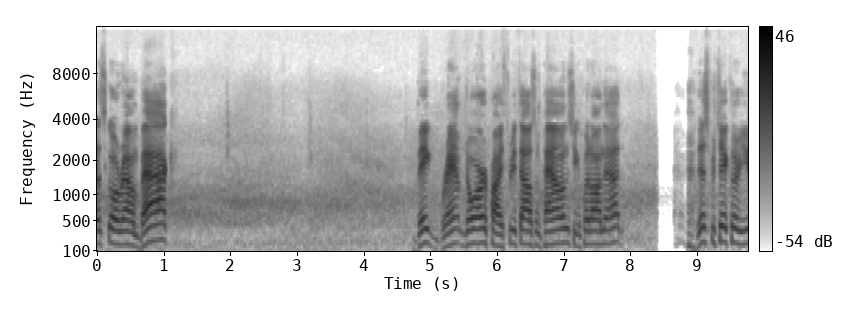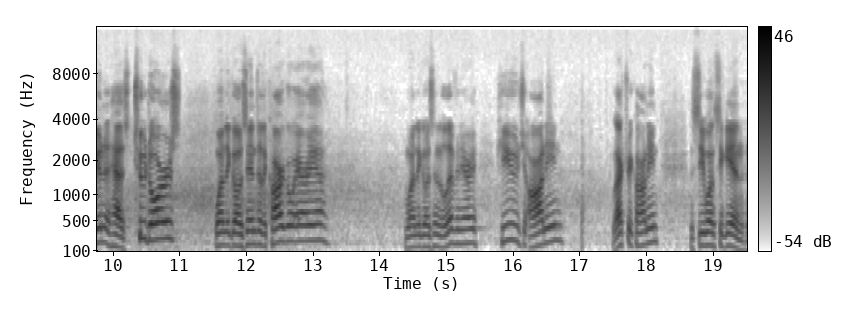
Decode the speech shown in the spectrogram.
Let's go around back. Big ramp door, probably 3,000 pounds you can put on that. This particular unit has two doors, one that goes into the cargo area, one that goes into the living area. Huge awning, electric awning. And see once again,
